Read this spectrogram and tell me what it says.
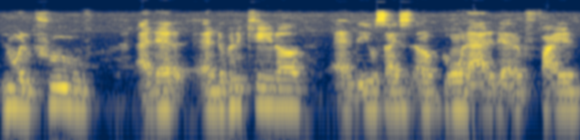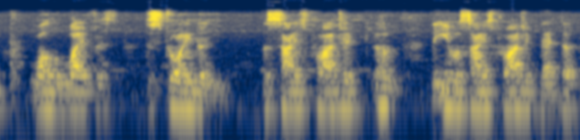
new and improved, and then and the Vindicator and the evil scientist end up going at it, they end up fighting while the wife is destroying the the science project, uh, the evil science project that the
